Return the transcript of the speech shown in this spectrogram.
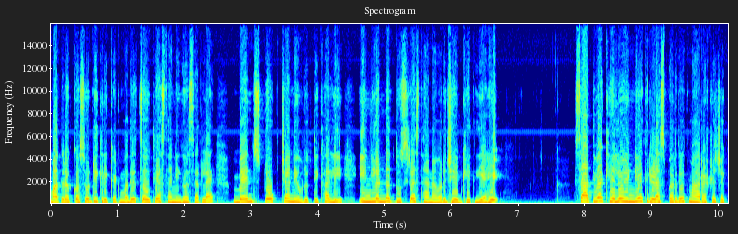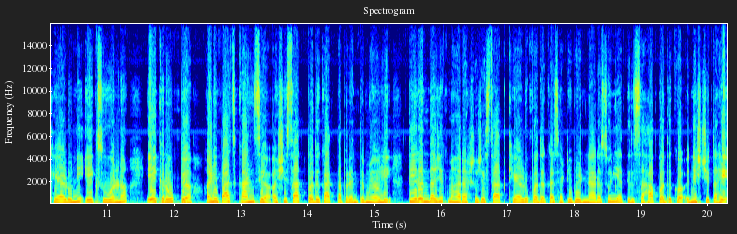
मात्र कसोटी क्रिकेटमध्ये चौथ्या स्थानी घसरलाय. बेन स्टोकच्या निवृत्तीखाली इंग्लंडनं दुसऱ्या स्थानावर झेप घेतली आहे. सातव्या खेलो इंडिया क्रीडा स्पर्धेत महाराष्ट्राच्या खेळाडूंनी एक सुवर्ण एक रौप्य आणि पाच कांस्य अशी सात पदकं आतापर्यंत मिळवली. तीरंदाजीत महाराष्ट्राचे सात खेळाडू पदकासाठी भिडणार असून यातील सहा पदकं निश्चित आहे.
